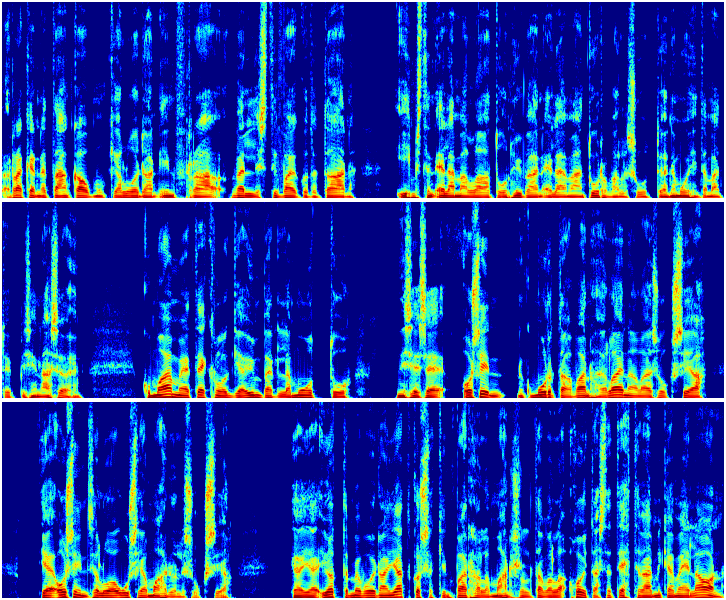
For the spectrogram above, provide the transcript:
rakennetaan kaupunkia, luodaan infraa, välillisesti vaikutetaan ihmisten elämänlaatuun, hyvään elämään, turvallisuuteen ja muihin tämän tyyppisiin asioihin. Kun maailma ja teknologia ympärillä muuttuu, niin se, se osin niin murtaa vanhoja lainalaisuuksia – ja osin se luo uusia mahdollisuuksia. Ja, ja jotta me voidaan jatkossakin parhaalla mahdollisella tavalla hoitaa sitä tehtävää, mikä meillä on,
